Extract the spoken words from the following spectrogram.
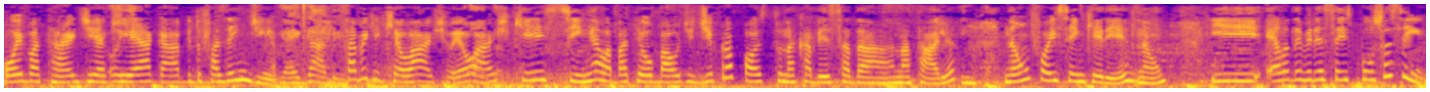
Oi, boa tarde. Aqui Oi. é a Gabi do Fazendinha. E aí, Gabi? Sabe o que, que eu acho? Eu Conta. acho que sim, ela bateu o balde de propósito na cabeça da Natália. Então. Não foi sem querer, não. E ela deveria ser expulsa sim,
